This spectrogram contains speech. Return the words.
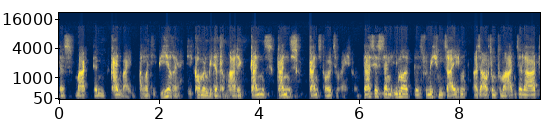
Das mag kein Wein. Aber die Biere, die kommen mit der Tomate ganz, ganz ganz toll zurecht. Und das ist dann immer das für mich ein Zeichen, also auch zum Tomatensalat,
